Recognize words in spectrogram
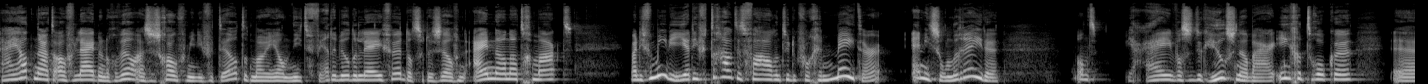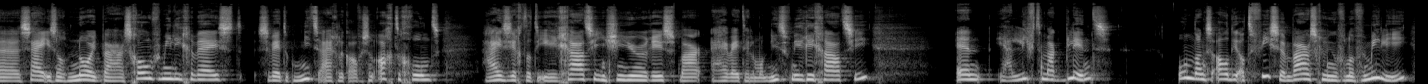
Hij had na het overlijden nog wel aan zijn schoonfamilie verteld dat Marianne niet verder wilde leven, dat ze er zelf een einde aan had gemaakt. Maar die familie, ja, die vertrouwt het verhaal natuurlijk voor geen meter en niet zonder reden. Want ja, hij was natuurlijk heel snel bij haar ingetrokken. Eh, zij is nog nooit bij haar schoonfamilie geweest. Ze weet ook niets eigenlijk over zijn achtergrond. Hij zegt dat hij irrigatie-ingenieur is, maar hij weet helemaal niets van irrigatie. En ja, liefde maakt blind. Ondanks al die adviezen en waarschuwingen van de familie,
